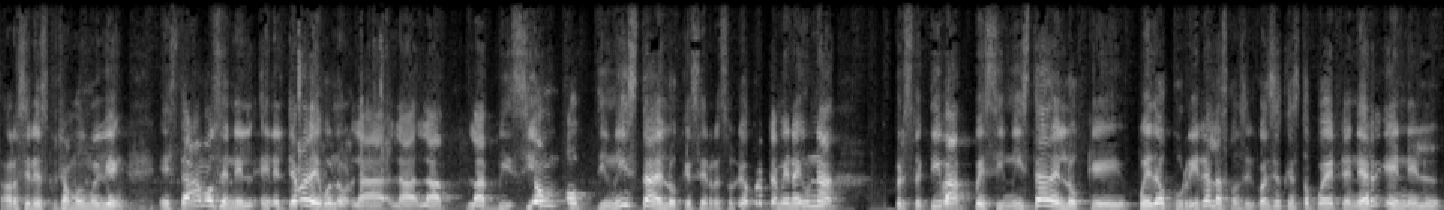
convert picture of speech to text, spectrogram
ahora sí le escuchamos muy bien. Estábamos en el, en el tema de, bueno, la, la, la, visión optimista de lo que se resolvió, pero también hay una perspectiva pesimista de lo que puede ocurrir, a las consecuencias que esto puede tener en, el,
